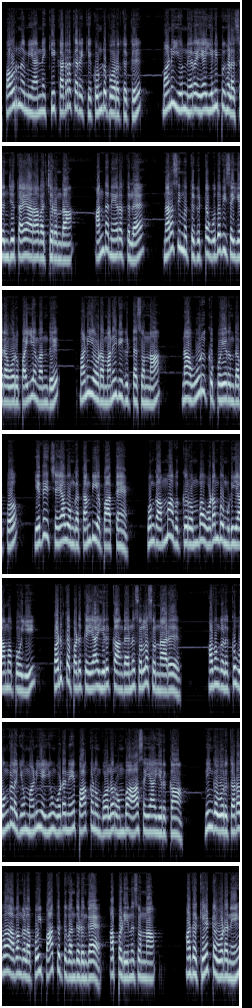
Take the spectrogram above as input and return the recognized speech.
பௌர்ணமி அன்னைக்கு கடற்கரைக்கு கொண்டு போறதுக்கு மணியும் நிறைய இனிப்புகளை செஞ்சு தயாரா வச்சிருந்தான். அந்த நேரத்துல நரசிம்மத்துக்கிட்ட உதவி செய்யற ஒரு பையன் வந்து மணியோட மனைவி கிட்ட சொன்னான் நான் ஊருக்கு போயிருந்தப்போ எதேச்சையா உங்க தம்பிய பார்த்தேன். உங்க அம்மாவுக்கு ரொம்ப உடம்பு முடியாம போய் படுத்த படுக்கையா இருக்காங்கன்னு சொல்ல சொன்னாரு. அவங்களுக்கு உங்களையும் மணியையும் உடனே பார்க்கணும் போல ரொம்ப ஆசையா இருக்கான். நீங்க ஒரு தடவை அவங்கள போய் பார்த்துட்டு வந்துடுங்க அப்படின்னு சொன்னான். அதை கேட்ட உடனே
